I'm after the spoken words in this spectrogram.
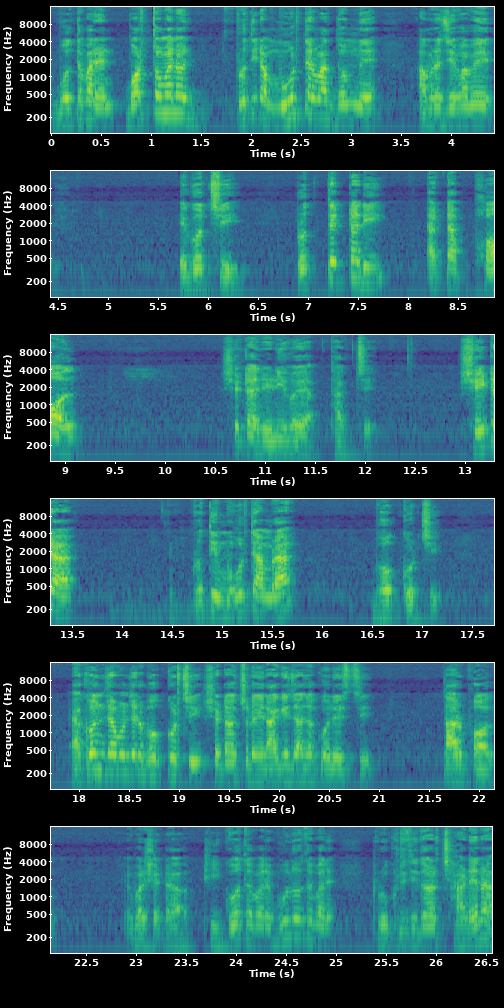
বলতে পারেন, বর্তমানে প্রতিটা মুহূর্তের মাধ্যমে আমরা যেভাবে এগোচ্ছি, প্রত্যেকটারই একটা ফল সেটা রেডি হয়ে থাকছে। সেইটা প্রতি মুহূর্তে আমরা ভোগ করছি। এখন যেমন যেটা ভোগ করছি, সেটা হচ্ছিল এর আগে যা যা করে এসেছি, তার ফল। এবার সেটা ঠিকও হতে পারে ভুল হতে পারে, প্রকৃতি তো আর ছাড়ে না।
